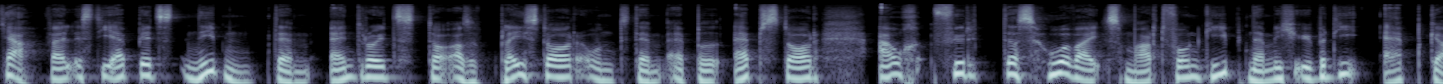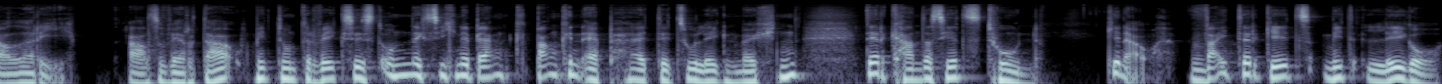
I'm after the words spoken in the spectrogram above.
Ja, weil es die App jetzt neben dem Android Store, also Play Store und dem Apple App Store auch für das Huawei Smartphone gibt, nämlich über die App Galerie. Also wer da mit unterwegs ist und sich eine Bank Banken-App hätte zulegen möchten, der kann das jetzt tun. Genau, weiter geht's mit Lego.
